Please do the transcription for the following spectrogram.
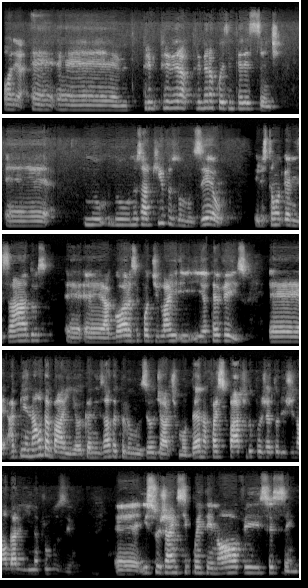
Olha, é, é, primeira, primeira coisa interessante, é, no, no, nos arquivos do museu, eles estão organizados, é, é, agora você pode ir lá e, e até ver isso. É, a Bienal da Bahia, organizada pelo Museu de Arte Moderna, faz parte do projeto original da Lina para o museu. É, isso já em 59 e 60.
